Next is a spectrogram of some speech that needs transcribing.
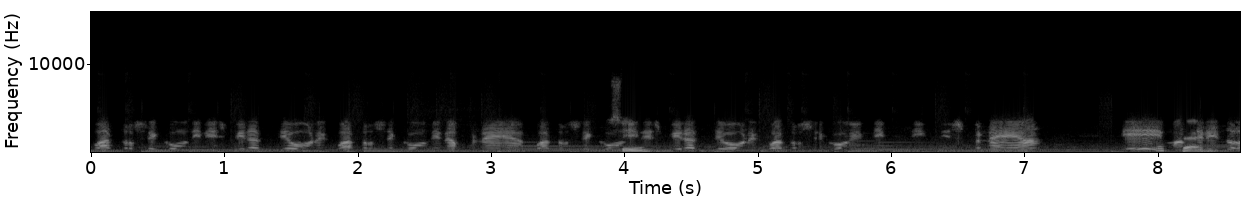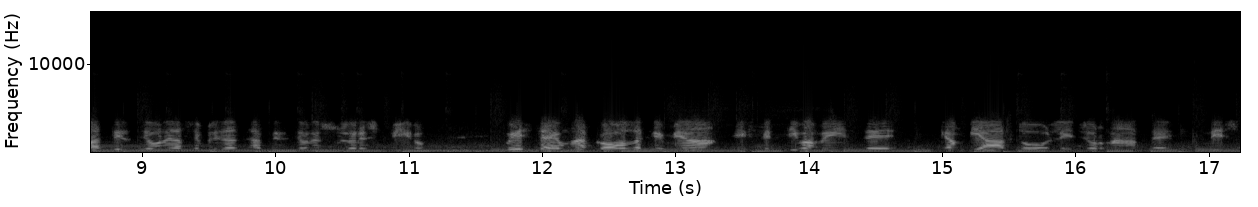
4 secondi di ispirazione, 4 secondi in apnea, 4 secondi sì. di ispirazione, 4 secondi di, di, di spnea e okay. mantenendo l'attenzione, la semplice attenzione sul respiro. Questa è una cosa che mi ha effettivamente cambiato le giornate. Ne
